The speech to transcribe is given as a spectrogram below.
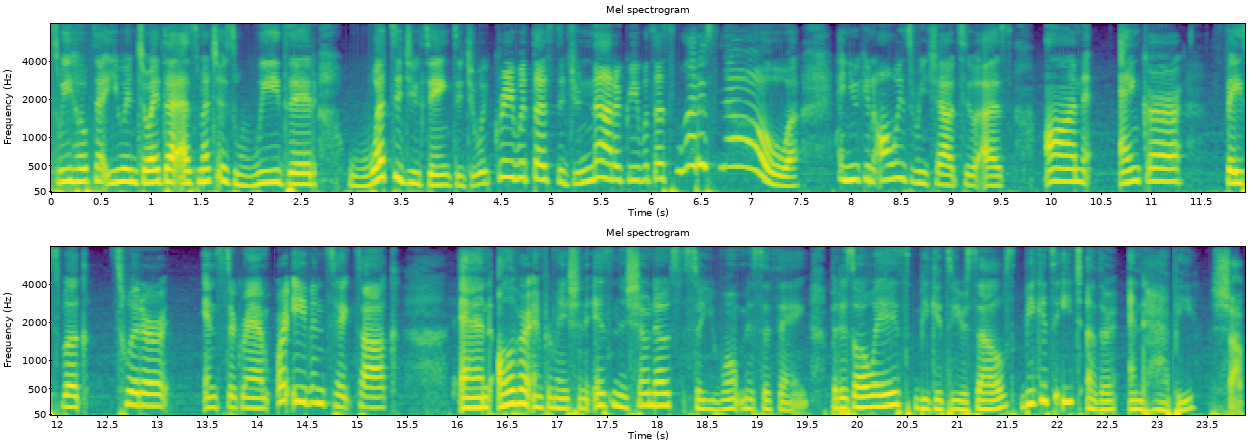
As we hope that you enjoyed that as much as we did. What did you think? Did you agree with us? Did you not agree with us? Let us know. And you can always reach out to us on Anchor, Facebook, Twitter, Instagram, or even TikTok. And all of our information is in the show notes, so you won't miss a thing. But as always, be good to yourselves, be good to each other, and happy shopping.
